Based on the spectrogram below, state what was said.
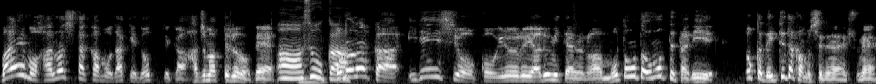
前も話したかもだけどっていうか始まってるのであそうか。このなんか遺伝子をこういろいろやるみたいなのはもともと思ってたりどっかで言ってたかもしれないですね。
